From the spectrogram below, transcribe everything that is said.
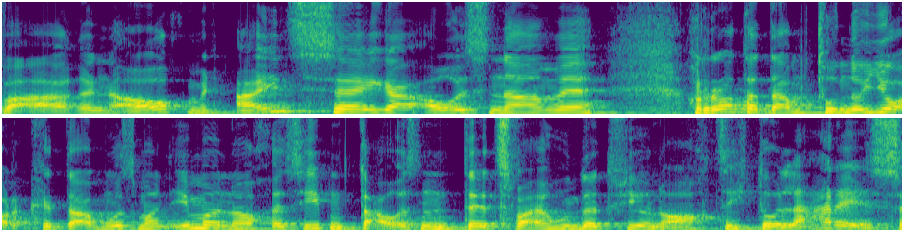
waren, auch mit einziger Ausnahme Rotterdam to New York. Da muss man immer noch 7284 Dollars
